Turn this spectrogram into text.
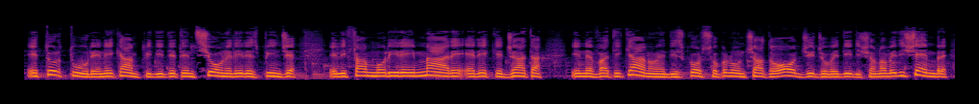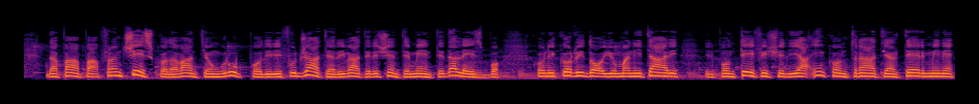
e torture nei campi di detenzione, li respinge e li fa morire in mare, è riecheggiata in Vaticano nel discorso pronunciato oggi, giovedì 19 dicembre, da Papa Francesco davanti a un gruppo di rifugiati arrivati recentemente da Lesbo con i corridoi umanitari. Il pontefice pontefice li ha incontrati al termine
